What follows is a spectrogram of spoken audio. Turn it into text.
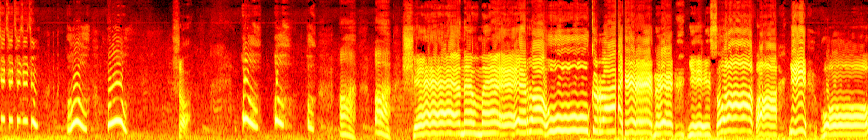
Тю-тю-тю-тю-тю-тю. О, о. Що? О, о, о. А, а, ще не вмира України, ні слава, ні воля,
